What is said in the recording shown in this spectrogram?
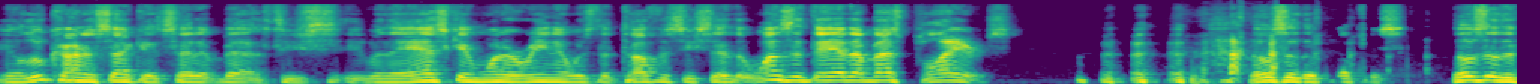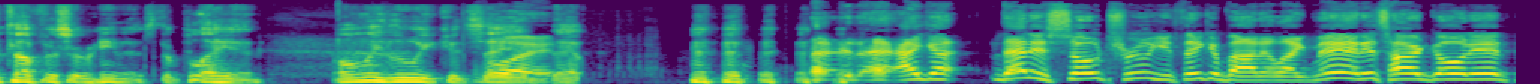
you know, Lou Carnesecca said it best. He when they asked him what arena was the toughest, he said the ones that they had the best players. Those are the toughest. Those are the toughest arenas to play in. Only Louis could say Boy. that. I, I got that is so true. You think about it, like man, it's hard going in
